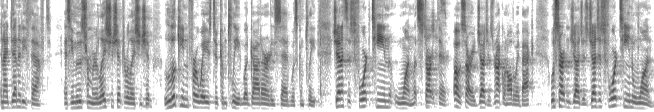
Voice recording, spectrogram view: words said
in identity theft as he moves from relationship to relationship, mm-hmm. looking for ways to complete what God already said was complete. Genesis 14, 1. Let's start Judges. there. Oh, sorry, Judges. We're not going all the way back. We'll start in Judges. Judges 14, 1.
